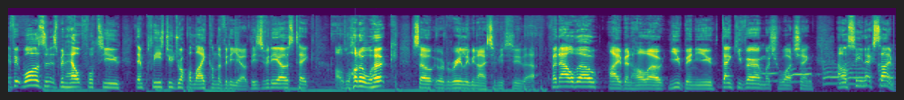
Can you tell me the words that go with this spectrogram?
If it was and it's been helpful to you, then please do drop a like on the video. These videos take a lot of work, so it would really be nice of you to do that. For now though, I've been Hollow, you've been you, thank you very much for watching, and I'll see you next time.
